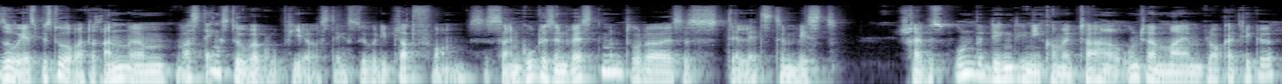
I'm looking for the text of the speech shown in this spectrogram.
So, jetzt bist du aber dran. Ähm, was denkst du über Groupier? Was denkst du über die Plattform? Ist es ein gutes Investment oder ist es der letzte Mist? Schreib es unbedingt in die Kommentare unter meinem Blogartikel,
